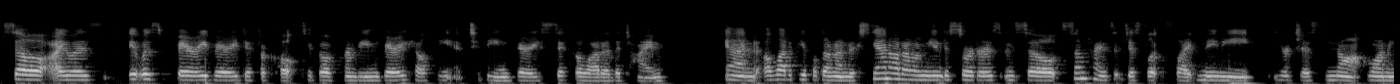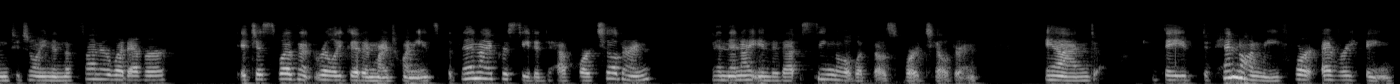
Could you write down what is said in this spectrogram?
So I was, it was very, very difficult to go from being very healthy to being very sick a lot of the time. And a lot of people don't understand autoimmune disorders, and so sometimes it just looks like maybe you're just not wanting to join in the fun or whatever. It just wasn't really good in my 20s. But then I proceeded to have four children, and then I ended up single with those four children. And they depend on me for everything.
